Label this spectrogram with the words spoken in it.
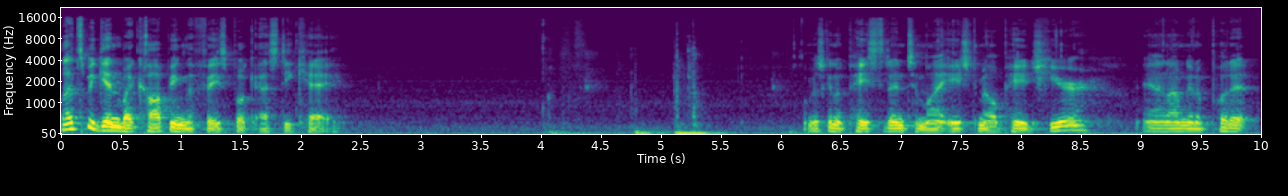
Let's begin by copying the Facebook SDK. I'm just going to paste it into my HTML page here, and I'm going to put it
